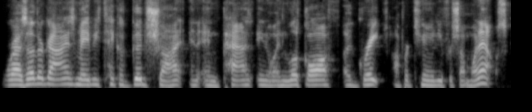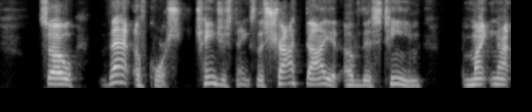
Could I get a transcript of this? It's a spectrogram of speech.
Whereas other guys maybe take a good shot and, and pass, you know, and look off a great opportunity for someone else. So that, of course, changes things. The shot diet of this team might not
